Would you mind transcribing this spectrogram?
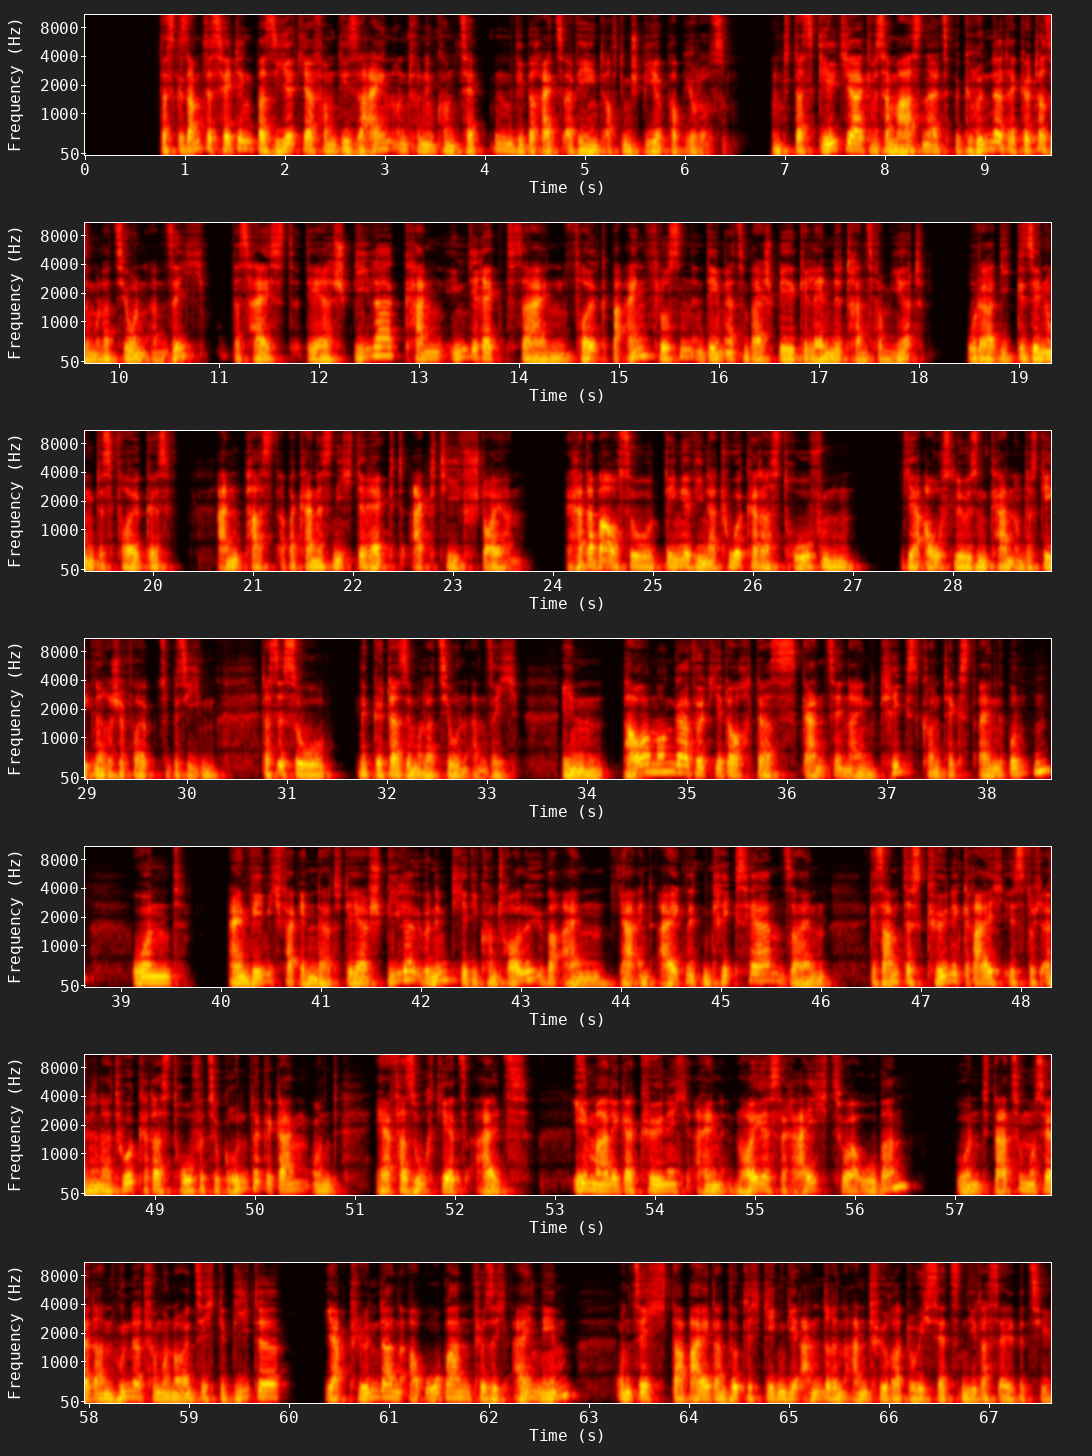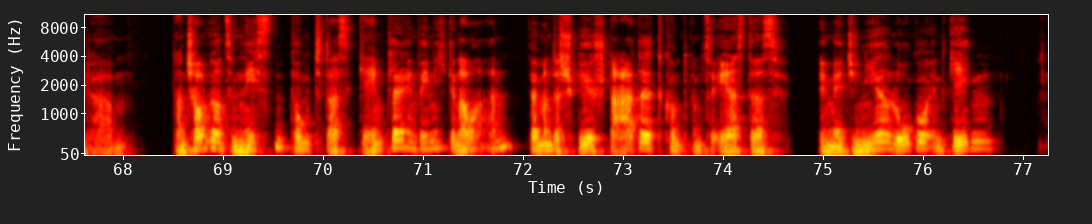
Das gesamte Setting basiert ja vom Design und von den Konzepten, wie bereits erwähnt, auf dem Spiel Populous. Und das gilt ja gewissermaßen als Begründer der Göttersimulation an sich das heißt, der Spieler kann indirekt sein Volk beeinflussen, indem er zum Beispiel Gelände transformiert oder die Gesinnung des Volkes anpasst, aber kann es nicht direkt aktiv steuern. Er hat aber auch so Dinge wie Naturkatastrophen, die er auslösen kann, um das gegnerische Volk zu besiegen. Das ist so eine Göttersimulation an sich. In Powermonger wird jedoch das Ganze in einen Kriegskontext eingebunden und ein wenig verändert. Der Spieler übernimmt hier die Kontrolle über einen ja, enteigneten Kriegsherrn. Sein gesamtes Königreich ist durch eine Naturkatastrophe zugrunde gegangen und er versucht jetzt als ehemaliger König ein neues Reich zu erobern. Und dazu muss er dann 195 Gebiete ja plündern, erobern, für sich einnehmen und sich dabei dann wirklich gegen die anderen Anführer durchsetzen, die dasselbe Ziel haben. Dann schauen wir uns im nächsten Punkt das Gameplay ein wenig genauer an. Wenn man das Spiel startet, kommt einem zuerst das Imagineer-Logo entgegen,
